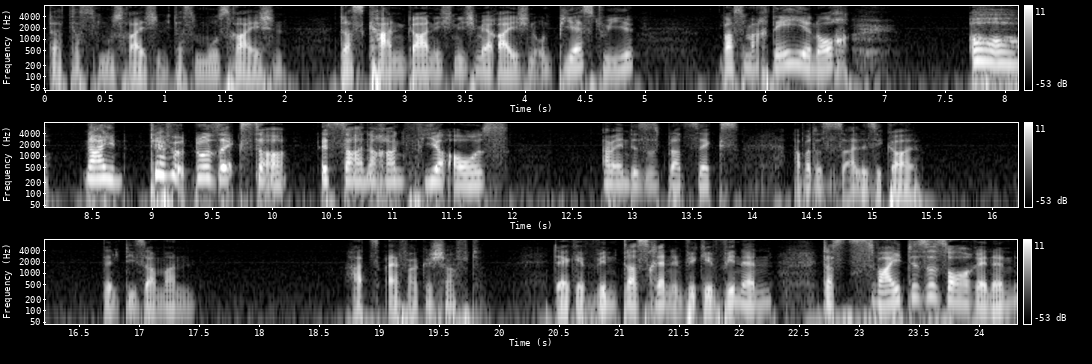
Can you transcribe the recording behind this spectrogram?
Das, das muss reichen. Das muss reichen. Das kann gar nicht nicht mehr reichen. Und Piastri, was macht der hier noch? Oh, nein, der wird nur Sechster. Es sah nach Rang 4 aus. Am Ende ist es Platz 6. Aber das ist alles egal. Denn dieser Mann hat's einfach geschafft. Der gewinnt das Rennen. Wir gewinnen das zweite Saisonrennen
